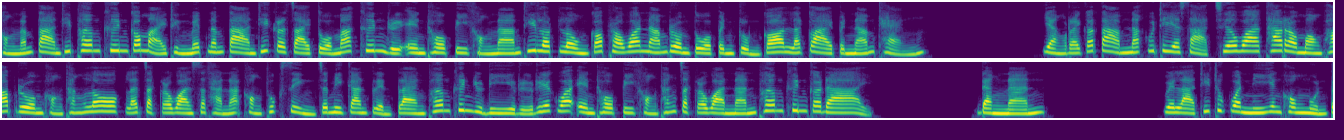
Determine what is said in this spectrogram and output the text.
ของน้ำตาลที่เพิ่มขึ้นก็หมายถึงเม็ดน้ำตาลที่กระจายตัวมากขึ้น หรือเอนโทรปีของน้ำที่ลดลง ก็เพราะว่าน้ำรวมตัวเป็นกลุ่มก้อนและกลายเป็นน้ำแข็ง อย่างไรก็ตามนักวิทยาศาสตร์เชื่อว่าถ้าเรามองภาพรวมของทั้งโลก และจักรวาลสถานะของทุกสิ่งจะมีการเปลี่ยนแปลงเพิ่มขึ้นอยู่ดี หรือเรียกว่าเอนโทรปีของทั้งจักรวาลนนั้นเพิ่มขึ้นก็ได้ ดังนั้น เวลาที่ทุกวันนี้ยังคงหมุนไป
